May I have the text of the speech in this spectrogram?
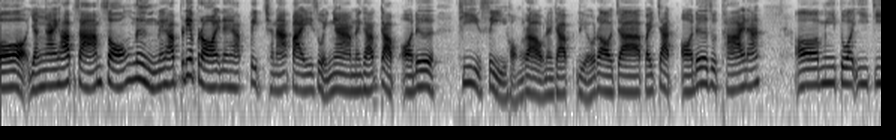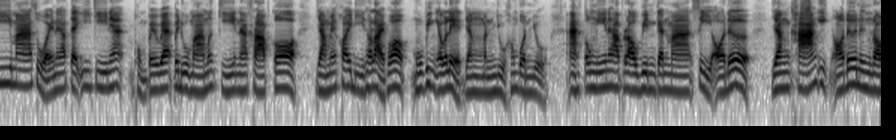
ก็ยังไงครับ 3 2 1 นะครับ เรียบร้อยนะครับ ปิดชนะไปสวยงามนะครับ กับออเดอร์ที่ 4 ของเรานะครับ เดี๋ยวเราจะไปจัดออเดอร์สุดท้ายนะ เออมีตัว EG มาสวยนะครับ แต่ EG เนี่ยผมไปแวะไปดูมาเมื่อกี้นะครับ ก็ยังไม่ค่อยดีเท่าไหร่ เพราะ moving average ยังมันอยู่ข้างบนอยู่ อะ ตรงนี้นะครับเราวินกันมา 4 ออเดอร์ ยังค้างอีกออเดอร์หนึ่งเรา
